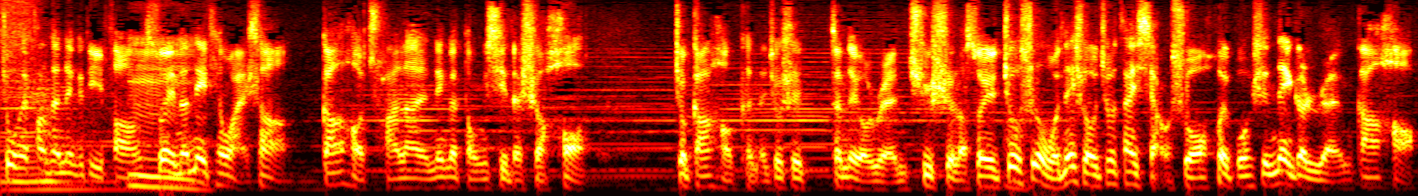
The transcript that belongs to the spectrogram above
就会放在那个地方。所以呢，那天晚上刚好传来那个东西的时候，就刚好可能就是真的有人去世了。所以就是我那时候就在想说，会不会是那个人刚好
